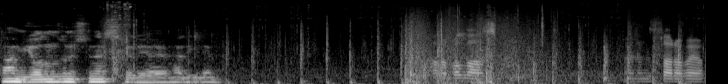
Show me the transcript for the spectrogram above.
Tamam yolumuzun üstünden sıkıyordu ya. Hadi gidelim. Araba lazım. Önümüzde araba yok.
